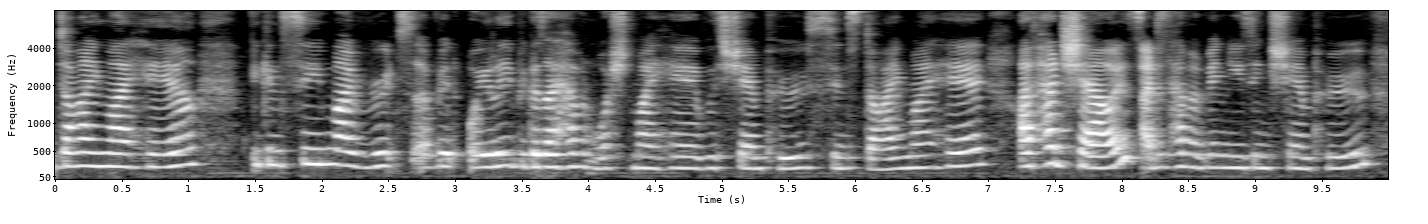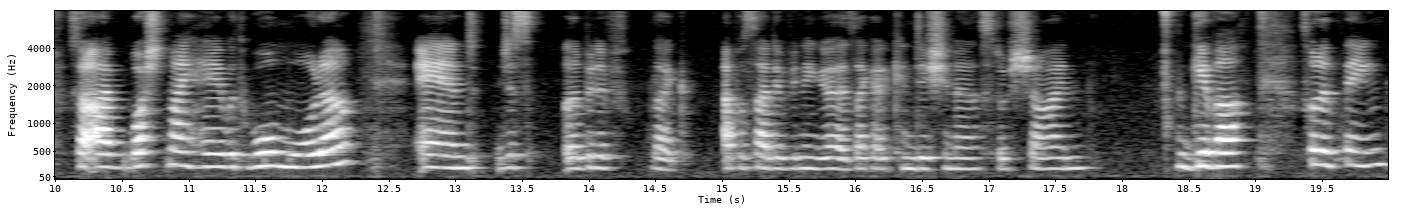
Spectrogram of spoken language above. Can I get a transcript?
dyeing my hair. You can see my roots are a bit oily because I haven't washed my hair with shampoo since dyeing my hair. I've had showers, I just haven't been using shampoo. So I've washed my hair with warm water and just a bit of like apple cider vinegar as like a conditioner sort of shine giver sort of thing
